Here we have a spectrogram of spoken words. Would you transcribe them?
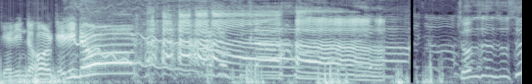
게린드 홀, 게린드 홀! 전 선수 승!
